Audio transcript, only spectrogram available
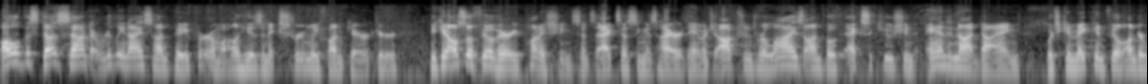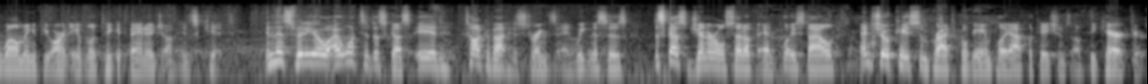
All of this does sound really nice on paper, and while he is an extremely fun character, he can also feel very punishing since accessing his higher damage options relies on both execution and not dying, which can make him feel underwhelming if you aren't able to take advantage of his kit. In this video, I want to discuss id, talk about his strengths and weaknesses, discuss general setup and playstyle, and showcase some practical gameplay applications of the character.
